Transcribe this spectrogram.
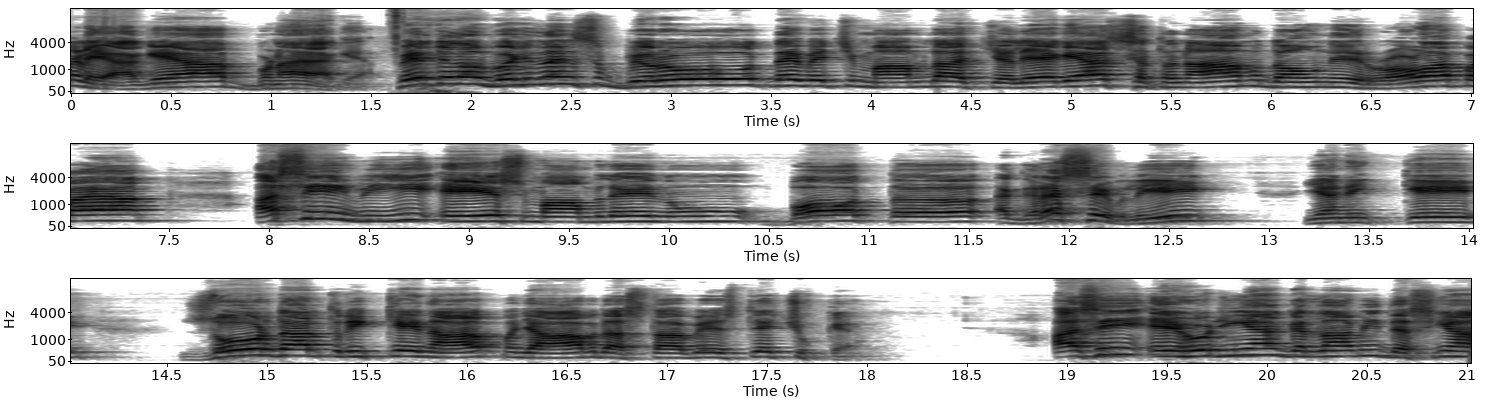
ਘੜਿਆ ਗਿਆ, ਬਣਾਇਆ ਗਿਆ। ਫਿਰ ਜਦੋਂ ਵਿਜੀਲੈਂਸ ਬਿਊਰੋ ਦੇ ਵਿੱਚ ਮਾਮਲਾ ਚਲਿਆ ਗਿਆ, ਸਤਨਾਮ ਦੌ ਨੇ ਰੌਲਾ ਪਾਇਆ। ਅਸੀਂ ਵੀ ਇਸ ਮਾਮਲੇ ਨੂੰ ਬਹੁਤ ਐਗਰੈਸਿਵਲੀ ਯਾਨੀ ਕਿ ਜ਼ੋਰਦਾਰ ਤਰੀਕੇ ਨਾਲ ਪੰਜਾਬ ਦਸਤਾਵੇਜ਼ ਤੇ ਚੁੱਕਿਆ। ਅਸੀਂ ਇਹੋ ਜੀਆਂ ਗੱਲਾਂ ਵੀ ਦਸੀਆਂ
